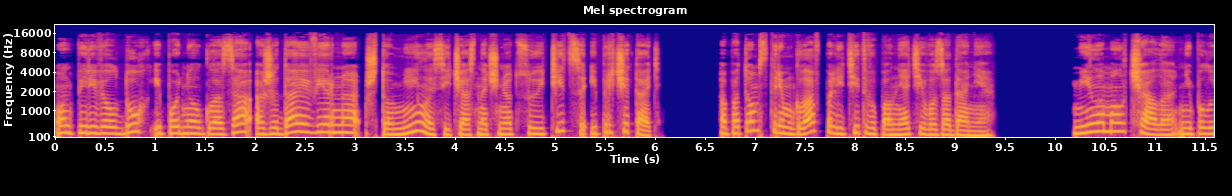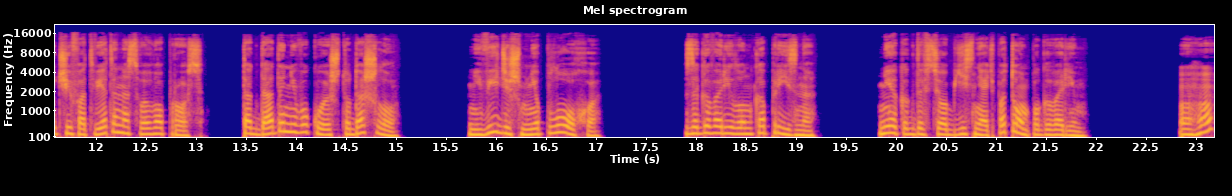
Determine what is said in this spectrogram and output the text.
Он перевел дух и поднял глаза, ожидая верно, что Мила сейчас начнет суетиться и причитать, а потом стремглав полетит выполнять его задание. Мила молчала, не получив ответа на свой вопрос. Тогда до него кое-что дошло. «Не видишь, мне плохо», — заговорил он капризно. «Некогда все объяснять, потом поговорим». «Угу»,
